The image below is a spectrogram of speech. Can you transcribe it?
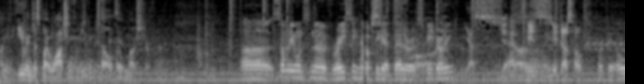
I mean, even just by watching them, you can tell they're much different. Uh, somebody wants to know if racing helps you get better at speedrunning. Yes. Yeah, it does. It does help. Okay. Oh,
